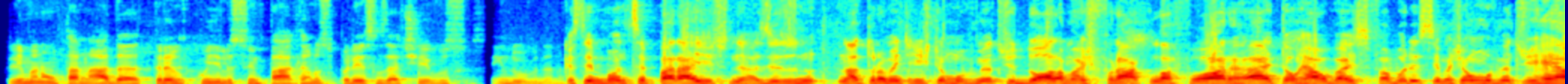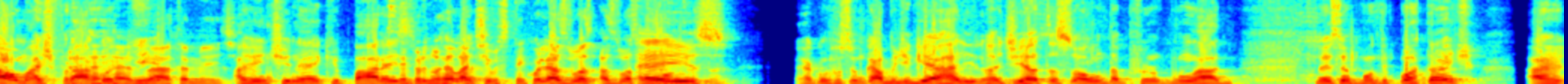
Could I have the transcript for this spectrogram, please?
o clima não está nada tranquilo, isso impacta nos preços ativos, sem dúvida. Né? Porque é sempre bom de separar isso, né? Às vezes, naturalmente, a gente tem um movimento de dólar mais fraco lá fora, ah, então o real vai se favorecer, mas tem um movimento de real mais fraco aqui. Exatamente. A gente, né, equipara... É sempre no relativo, você tem que olhar as duas, as duas é pontas. É isso. Né? É como se fosse um cabo de guerra ali, não adianta só um estar tá puxando para um lado. Então esse é um ponto importante. A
